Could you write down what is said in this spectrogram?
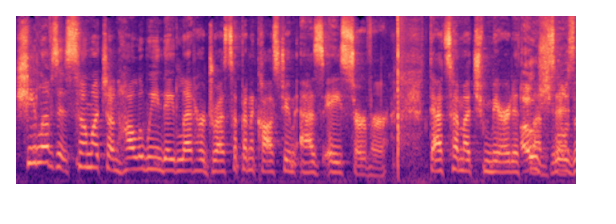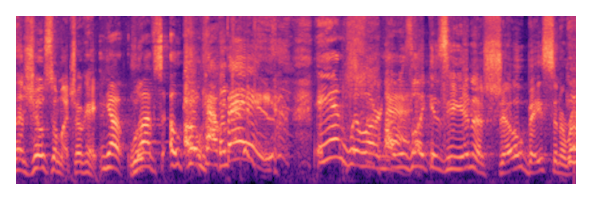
She loves it so much. On Halloween, they let her dress up in a costume as a server. That's how much Meredith Oh, loves she it. loves that show so much. Okay. No, Will- loves OK Oh, Cafe okay. and Will Arnett. I was like, is he in a show based in a He's-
